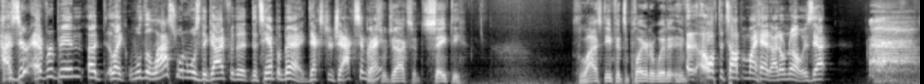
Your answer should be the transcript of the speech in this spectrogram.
Has there ever been a like? Well, the last one was the guy for the, the Tampa Bay, Dexter Jackson, right? Dexter Jackson, safety. The last defensive player to win it. Uh, off the top of my head, I don't know. Is that?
